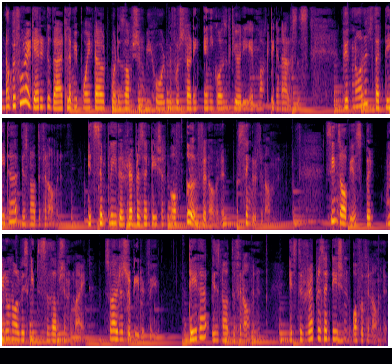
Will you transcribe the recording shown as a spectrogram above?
Now, before I get into that, let me point out what assumption we hold before studying any causal theory in marketing analysis. We acknowledge that data is not the phenomenon. It's simply the representation of a phenomenon, a single phenomenon. Seems obvious, but we don't always keep this assumption in mind. So I'll just repeat it for you. Data is not the phenomenon, it's the representation of a phenomenon.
